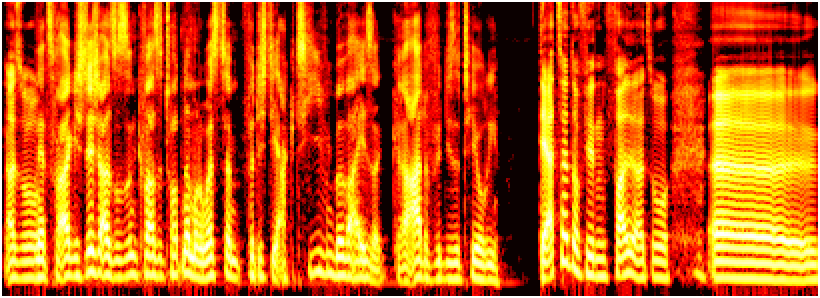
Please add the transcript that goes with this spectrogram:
Also Und jetzt frage ich dich, also sind quasi Tottenham und West Ham für dich die aktiven Beweise, gerade für diese Theorie? derzeit auf jeden Fall. Also äh,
